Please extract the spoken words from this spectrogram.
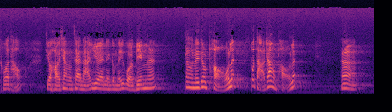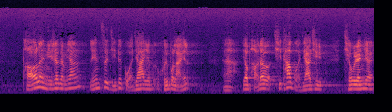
脱逃，就好像在南越那个美国兵啊，到那地方跑了，不打仗跑了，啊。跑了，你说怎么样？连自己的国家也回不来了，啊，要跑到其他国家去求人家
